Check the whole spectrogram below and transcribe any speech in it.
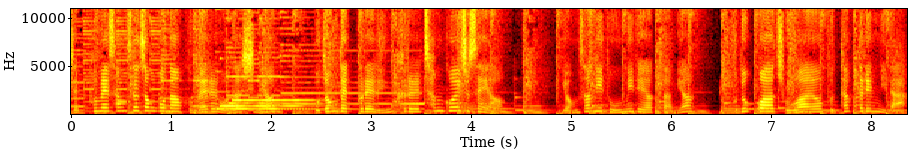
제품의 상세 정보나 구매를 원하시면 고정 댓글의 링크를 참고해주세요. 영상이 도움이 되었다면 구독과 좋아요 부탁드립니다.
